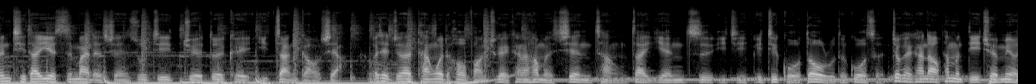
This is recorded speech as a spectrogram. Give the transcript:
跟其他夜市卖的咸酥鸡绝对可以一战高下。而且就在摊位的后方，就可以看到他们现场在腌制以及以及裹豆乳的过程，就可以看到他们的确没有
